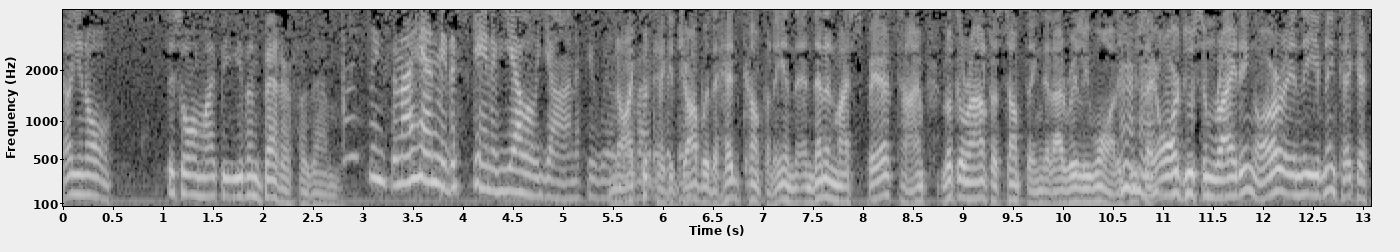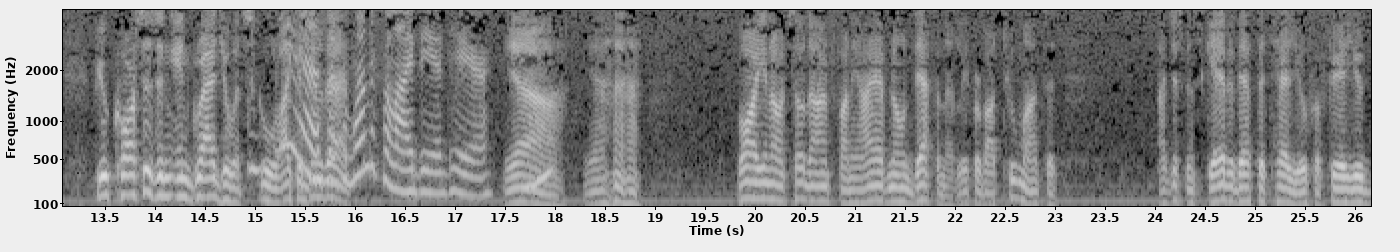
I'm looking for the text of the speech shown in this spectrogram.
Now, you know, this all might be even better for them. So. Now hand me the skein of yellow yarn, if you will. Know, I could take a job with a head company, and, and then in my spare time, look around for something that I really want, as you mm-hmm. say, or do some writing, or in the evening, take a few courses in, in graduate school. I could do that. that's a wonderful idea, dear. Yeah, mm-hmm. yeah. Boy, you know, it's so darn funny. I have known definitely for about two months that I've just been scared to death to tell you for fear you'd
